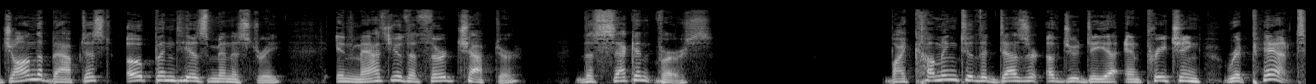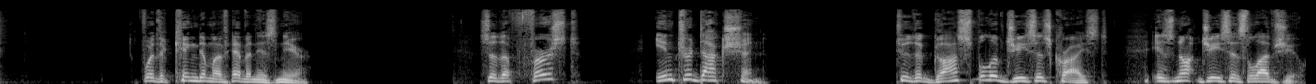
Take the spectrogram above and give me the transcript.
John the Baptist opened his ministry in Matthew, the third chapter, the second verse, by coming to the desert of Judea and preaching, Repent, for the kingdom of heaven is near. So the first introduction to the gospel of Jesus Christ is not Jesus loves you.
